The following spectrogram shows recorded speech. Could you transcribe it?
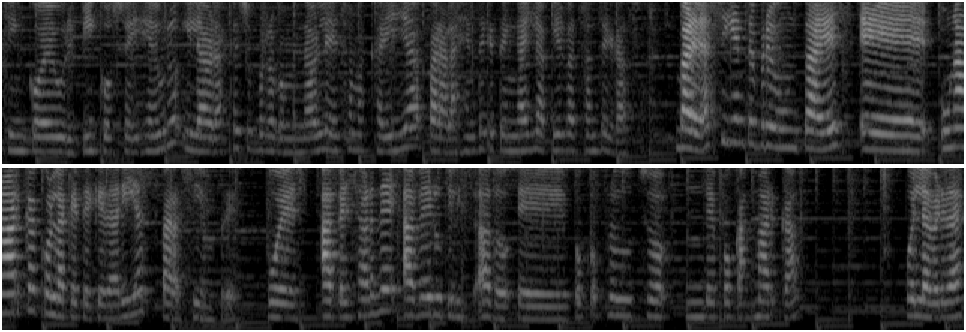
5 euros y pico, 6 euros. Y la verdad es que es súper recomendable esta mascarilla para la gente que tengáis la piel bastante grasa. Vale, la siguiente pregunta es eh, una marca con la que te quedarías para siempre. Pues a pesar de haber utilizado eh, pocos productos de pocas marcas, pues la verdad es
